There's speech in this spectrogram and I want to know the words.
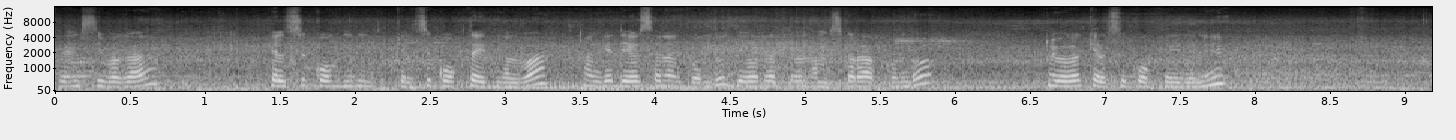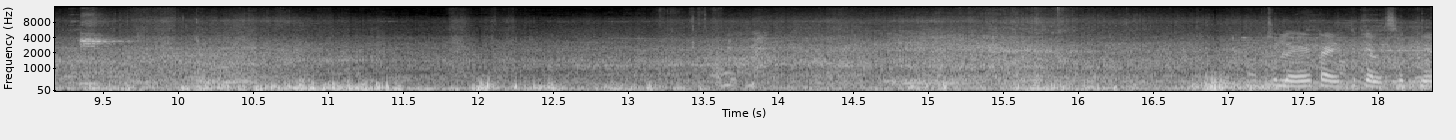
ಫ್ರೆಂಡ್ಸ್ ಇವಾಗ ಕೆಲ್ಸಕ್ಕೆ ಹೋಗಿ ಕೆಲ್ಸಕ್ಕೆ ಹೋಗ್ತಾ ಇದ್ನಲ್ವ? ಹಾಗೆ ದೇವಸ್ಥಾನಕ್ಕೆ ಬಂದು ದೇವ್ರ ಹತ್ರ ನಮಸ್ಕಾರ ಹಾಕ್ಕೊಂಡು ಇವಾಗ ಕೆಲ್ಸಕ್ಕೆ ಹೋಗ್ತಾ ಇದ್ದೀನಿ. ಲೇಟ್ ಆಯಿತು ಕೆಲಸಕ್ಕೆ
